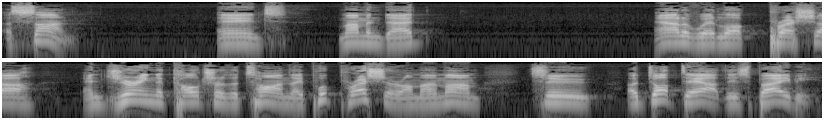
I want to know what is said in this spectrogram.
a son. And mum and dad, out of wedlock, pressure. And during the culture of the time, they put pressure on my mum to adopt out this baby.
